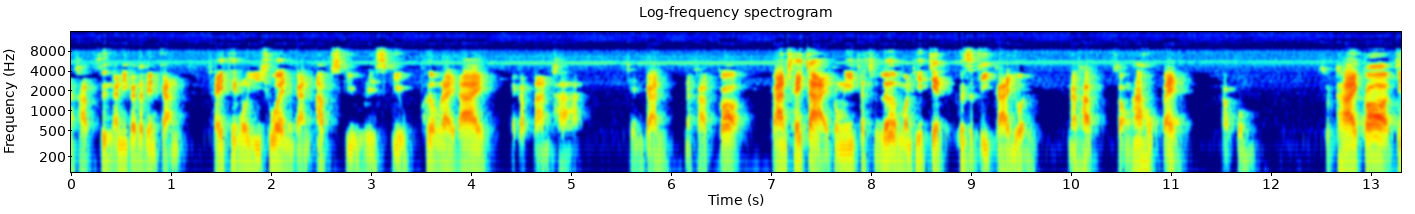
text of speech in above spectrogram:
นะครับ ซึ่งอันนี้ก็จะเป็นการใช้เทคโนโลยีช่วยในการ up skill re skill เพิ่มรายได้ให้กับร้านค้าเช่นกันนะครับ ก็การใช้จ่ายตรงนี้จะเริ่มวันที่ 7 พฤศจิกายนนะครับ 2568 ครับผม สุดท้ายก็จ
